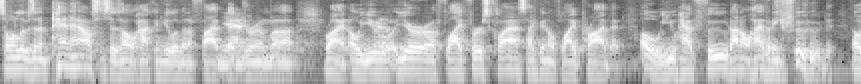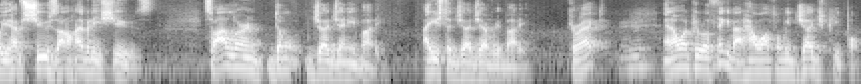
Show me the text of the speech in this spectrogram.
Someone lives in a penthouse and says, "Oh, how can you live in a five-bedroom?" Uh, right? Oh, you you're a fly first class. I can you fly private. Oh, you have food. I don't have any food. Oh, you have shoes. I don't have any shoes. So I learned don't judge anybody. I used to judge everybody, correct? Mm-hmm. And I want people to think about how often we judge people,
